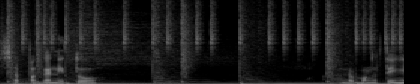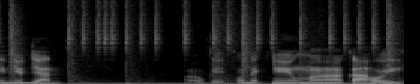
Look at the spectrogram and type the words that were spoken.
sa pagganito, ano bang tingin nyo dyan? Okay, connect nyo yung mga kahoy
